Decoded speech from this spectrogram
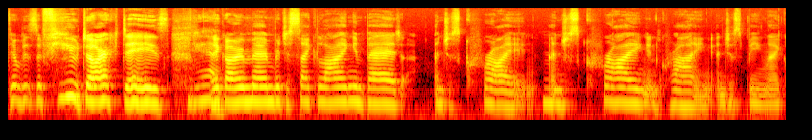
there was a few dark days. Yeah. Like I remember just like lying in bed and just crying Mm. and just crying and crying and just being like,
